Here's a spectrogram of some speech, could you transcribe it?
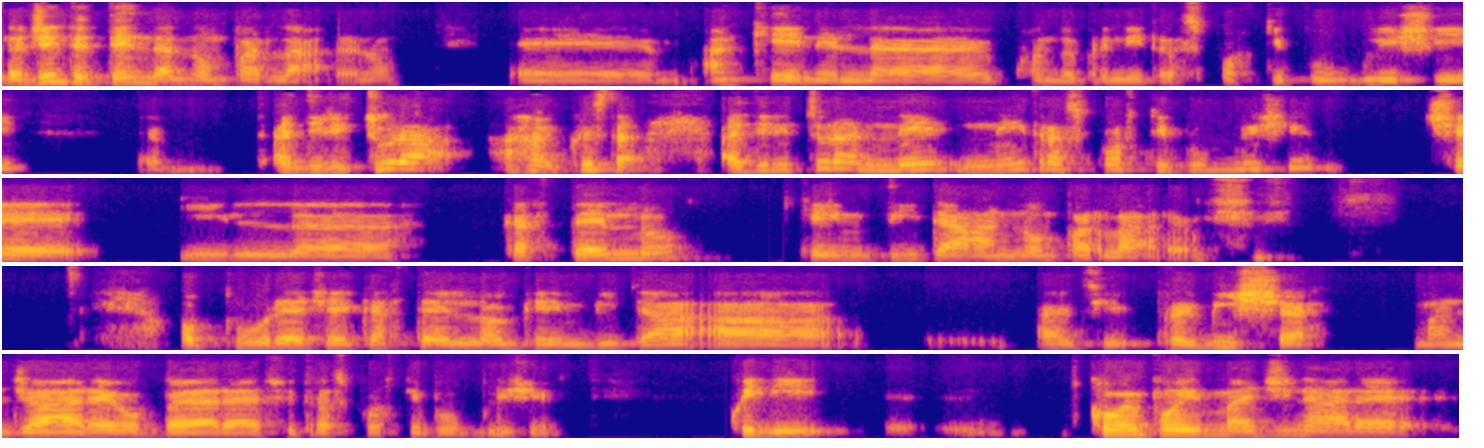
la gente tende a non parlare, no? Eh, anche nel, quando prendi i trasporti pubblici, eh, addirittura, questa, addirittura nei, nei trasporti pubblici c'è il cartello che invita a non parlare, oppure c'è il cartello che invita a, anzi, proibisce mangiare o bere sui trasporti pubblici. Quindi, come puoi immaginare,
